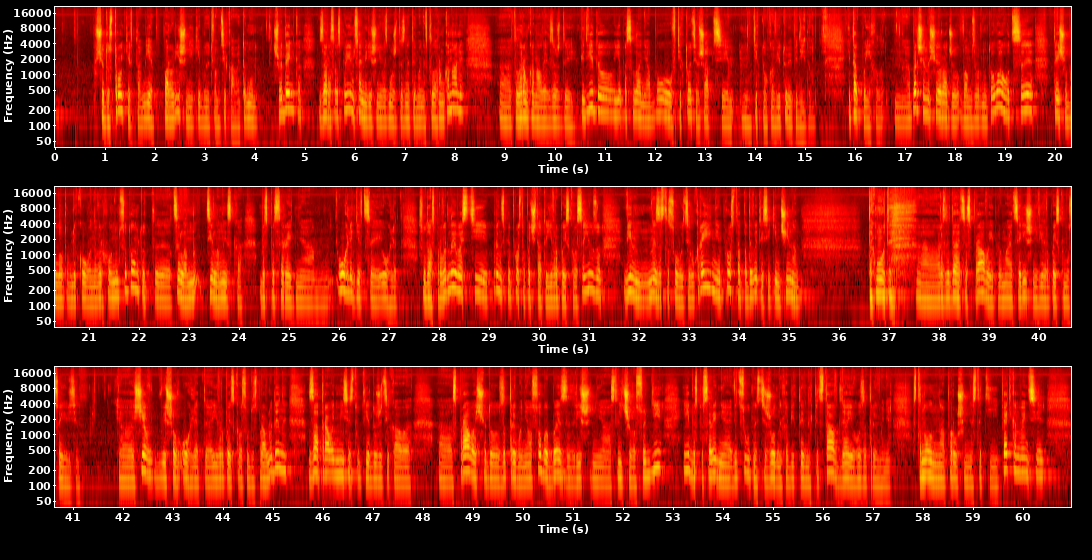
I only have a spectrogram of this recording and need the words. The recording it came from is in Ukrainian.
щодо строків, там є пару рішень, які будуть вам цікаві. Тому швиденько зараз розповім. Самі рішення ви зможете знайти в мене в телеграм-каналі. Е, Телеграм-канал, як завжди, під відео є посилання, або в Тіктоці, в шапці Тіктока, в Ютубі під відео. І так, поїхали. Перше, на що я раджу вам звернути увагу, це те, що було опубліковано Верховним судом. Тут е, ціла, ціла низка безпосередньо оглядів. Це і огляд суда справедливості. В принципі, просто почитати Європейського Союзу. Він не застосовується в Україні, просто подивитись, яким чином так мовити, е, розглядаються справи і приймаються рішення в Європейському Союзі. Е, Ще вийшов огляд е, Європейського суду з прав людини за травень місяць. Тут є дуже цікава справа щодо затримання особи без рішення слідчого судді і безпосередньо відсутності жодних об'єктивних підстав для його затримання. Встановлено порушення статті 5 Конвенції.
